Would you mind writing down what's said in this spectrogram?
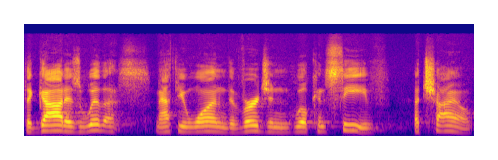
that God is with us. Matthew 1 the virgin will conceive a child.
